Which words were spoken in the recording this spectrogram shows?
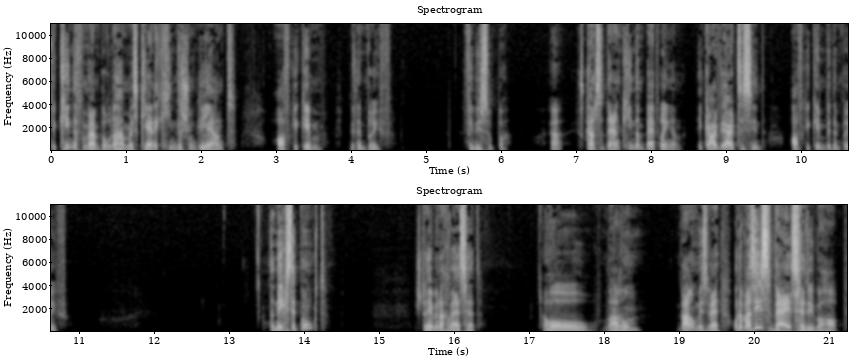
Die Kinder von meinem Bruder haben als kleine Kinder schon gelernt, aufgegeben wird ein Brief. Finde ich super. Das kannst du deinen Kindern beibringen, egal wie alt sie sind. Aufgegeben wird ein Brief. Der nächste Punkt, strebe nach Weisheit. Oh, warum? Warum ist Weisheit? Oder was ist Weisheit überhaupt?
